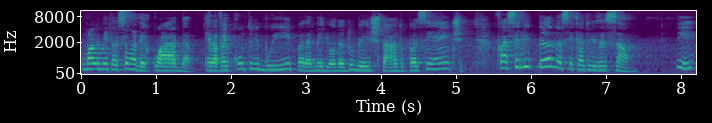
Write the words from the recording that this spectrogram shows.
Uma alimentação adequada, ela vai contribuir para a melhora do bem-estar do paciente, facilitando a cicatrização e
